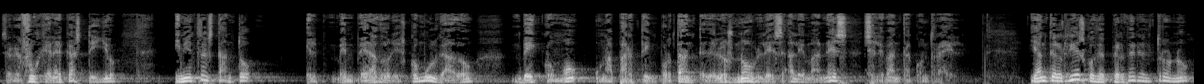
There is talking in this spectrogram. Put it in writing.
se refugia en el castillo y mientras tanto el emperador excomulgado ve como una parte importante de los nobles alemanes se levanta contra él. Y ante el riesgo de perder el trono,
